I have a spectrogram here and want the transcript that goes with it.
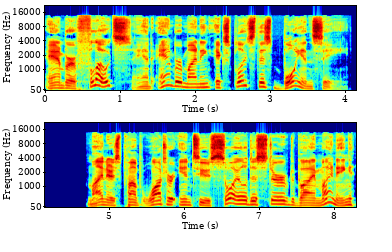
amber floats, and amber mining exploits this buoyancy. Miners pump water into soil disturbed by mining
